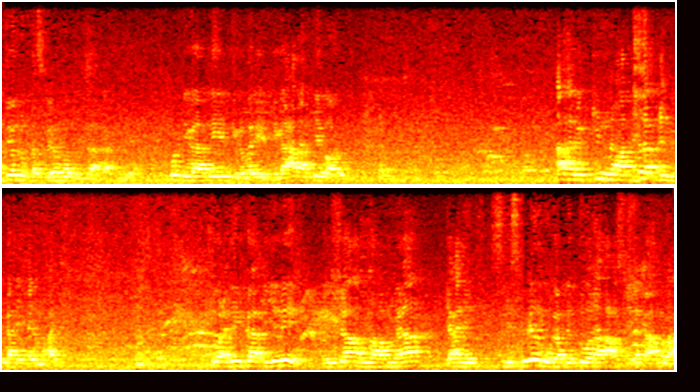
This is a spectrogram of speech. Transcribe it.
أتيون التسبيح ما بدا كافي كل دقاقين دقاقين دقاقين كيف أعرف. أهل كنا هتلا عندك هاي حلم هاي. توعدي كافي يمين. إن شاء الله ما يعني نسبير مقابل الدورة أعصي لك أمرا.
